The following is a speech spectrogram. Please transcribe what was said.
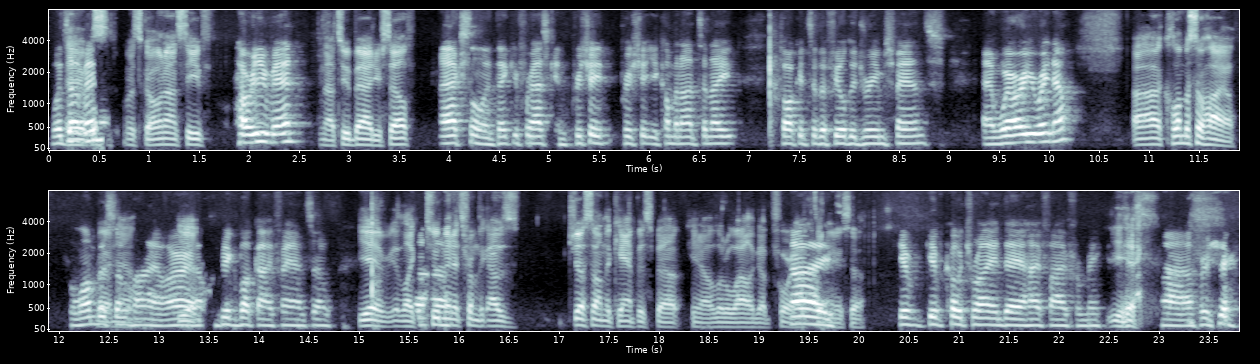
What's hey, up, man? What's, what's going on, Steve? How are you, man? Not too bad. Yourself? Excellent. Thank you for asking. Appreciate appreciate you coming on tonight, talking to the Field of Dreams fans. And where are you right now? Uh, Columbus, Ohio. Columbus, Right. Ohio. All right, Yeah. I'm a big Buckeye fan. So Yeah, like two Uh, minutes from the. I was just on the campus about you know a little while ago before. Nice. here, so give give Coach Ryan Day a high five from me yeah. uh, for sure.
